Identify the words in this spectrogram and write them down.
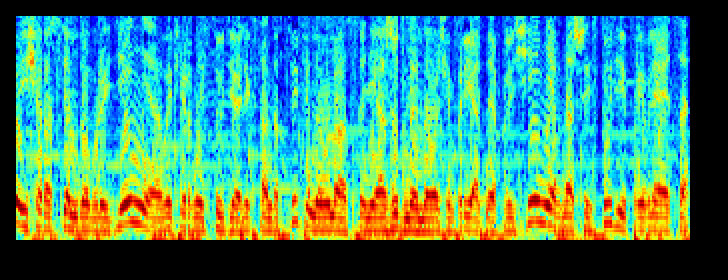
Ну, еще раз всем добрый день. В эфирной студии Александр Цыпин. И у нас неожиданное, но очень приятное включение. В нашей студии появляется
